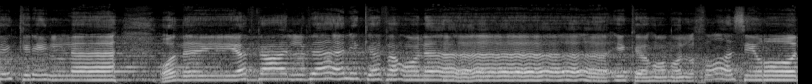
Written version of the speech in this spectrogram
ذكر الله ومن يفعل ذلك فأولئك هم الخاسرون.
